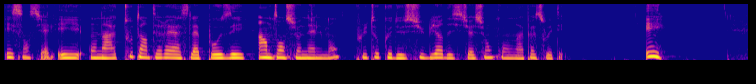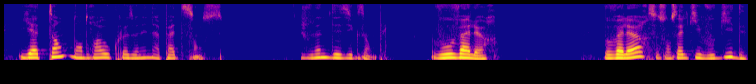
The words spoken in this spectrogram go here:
essentielle. Et on a tout intérêt à se la poser intentionnellement, plutôt que de subir des situations qu'on n'a pas souhaitées. Et il y a tant d'endroits où cloisonner n'a pas de sens. Je vous donne des exemples. Vos valeurs. Vos valeurs, ce sont celles qui vous guident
